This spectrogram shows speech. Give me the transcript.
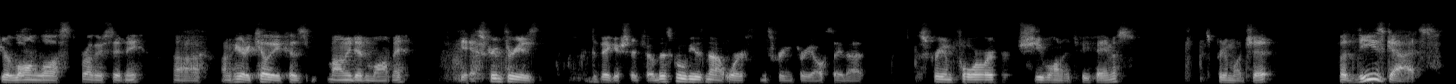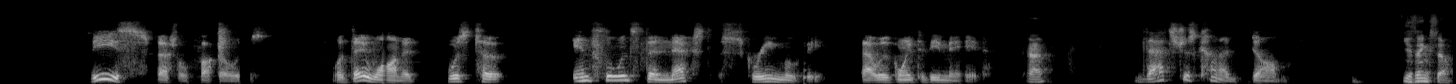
your long lost brother Sidney. Uh, I'm here to kill you because mommy didn't want me. Yeah, Scream three is the biggest shit show. This movie is not worse than Scream three. I'll say that. Scream four, she wanted to be famous. That's pretty much it. But these guys, these special fuckos, what they wanted was to influence the next Scream movie that was going to be made. Okay. That's just kind of dumb. You think so?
